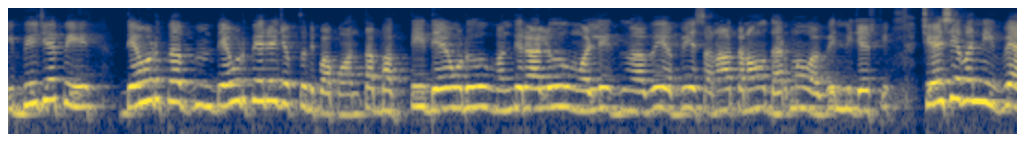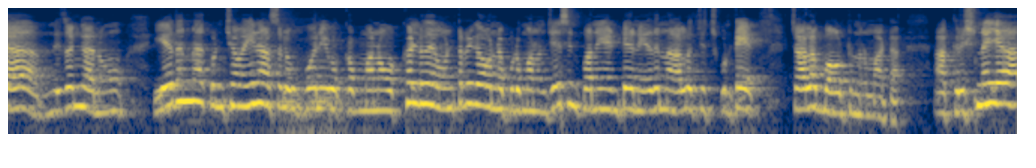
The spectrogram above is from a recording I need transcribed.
ఈ బీజేపీ దేవుడు పే- దేవుడి పేరే చెప్తుంది పాపం. అంతా భక్తి దేవుడు మందిరాలు మళ్ళీ అవి అవి సనాతనం ధర్మం అవన్నీ చేసి చేసేవన్నీ ఇవే నిజంగాను. ఏదన్నా కొంచెం అయినా అసలు పోనీ ఒక్క మనం ఒక్కళ్ళమే ఒంటరిగా ఉన్నప్పుడు మనం చేసిన పని ఏంటి అని ఏదన్నా ఆలోచించుకుంటే చాలా బాగుంటుందన్నమాట. ఆ కృష్ణయ్య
